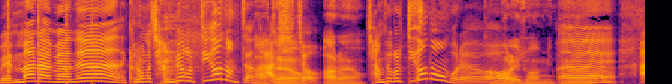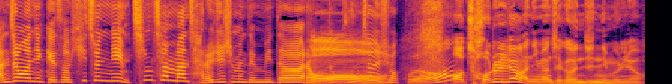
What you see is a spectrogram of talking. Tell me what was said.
웬만하면은 그런 거 장벽을 뛰어넘잖아. 맞아요. 아시죠? 알아요. 장벽을 뛰어넘어 버려요. 말하기 좋아합니다. 네. 안정환님께서 희준님 칭찬만 잘해주시면 됩니다라고 또 어. 문자 주셨고요. 어, 저를요? 아니면 제가 은지님을요?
